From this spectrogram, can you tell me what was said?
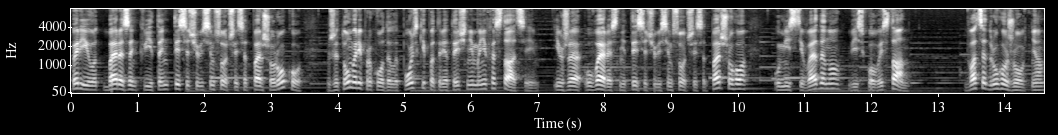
Період березень-квітень 1861 року в Житомирі проходили польські патріотичні маніфестації, і вже у вересні 1861-го у місті введено військовий стан. 22 жовтня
